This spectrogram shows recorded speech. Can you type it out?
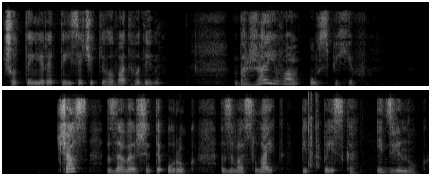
4 тисячі кіловат години. Бажаю вам успіхів! Час завершити урок. З вас лайк, підписка і дзвінок.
